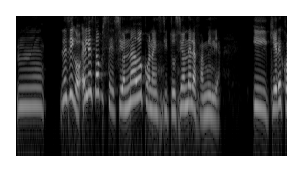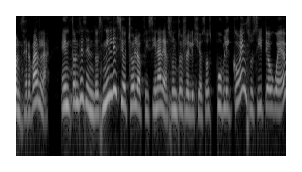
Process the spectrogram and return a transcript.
Mm, les digo, él está obsesionado con la institución de la familia y quiere conservarla. Entonces, en 2018, la Oficina de Asuntos Religiosos publicó en su sitio web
